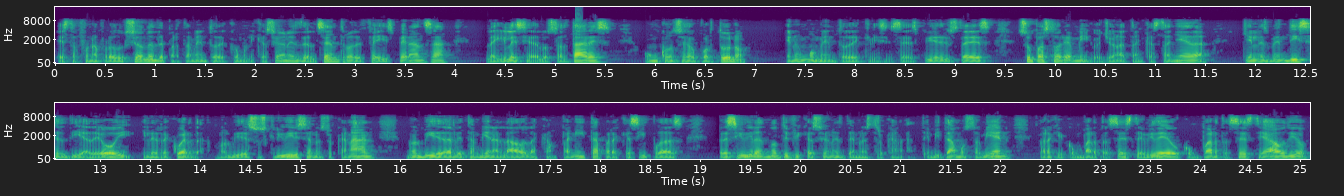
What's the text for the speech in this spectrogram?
Esta fue una producción del Departamento de Comunicaciones del Centro de Fe y Esperanza, la Iglesia de los Altares, un consejo oportuno en un momento de crisis. Se despide de ustedes su pastor y amigo Jonathan Castañeda, quien les bendice el día de hoy y les recuerda, no olvide suscribirse a nuestro canal, no olvide darle también al lado la campanita para que así puedas recibir las notificaciones de nuestro canal. Te invitamos también para que compartas este video, compartas este audio.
